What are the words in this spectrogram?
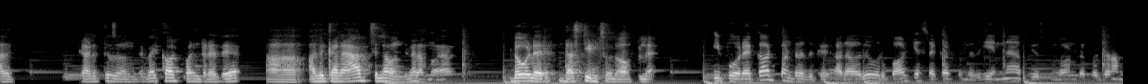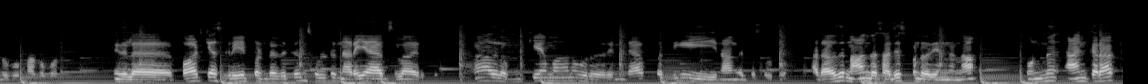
அதுக்கு அடுத்தது வந்து ரெக்கார்ட் பண்றது. அதுக்கான ஆப்ஸ் எல்லாம் வந்து நம்ம டோலர் டஸ்டின் சொல்லுவாப்ல இப்போ ரெக்கார்ட் பண்றதுக்கு அதாவது ஒரு பாட்காஸ்ட் ரெக்கார்ட் பண்றதுக்கு என்ன ஆப் யூஸ் பண்ணலாம்ன்ற பத்தி தான் நம்ம இப்போ பார்க்க போறோம். இதுல பாட்காஸ்ட் கிரியேட் பண்றதுக்குன்னு சொல்லிட்டு நிறைய ஆப்ஸ் எல்லாம் இருக்கு. ஆனா அதுல முக்கியமான ஒரு ரெண்டு ஆப் பத்தி நாங்க இப்ப சொல்றோம். அதாவது நாங்க சஜஸ்ட் பண்றது என்னன்னா ஒன்னு ஆங்கர் ஆப்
